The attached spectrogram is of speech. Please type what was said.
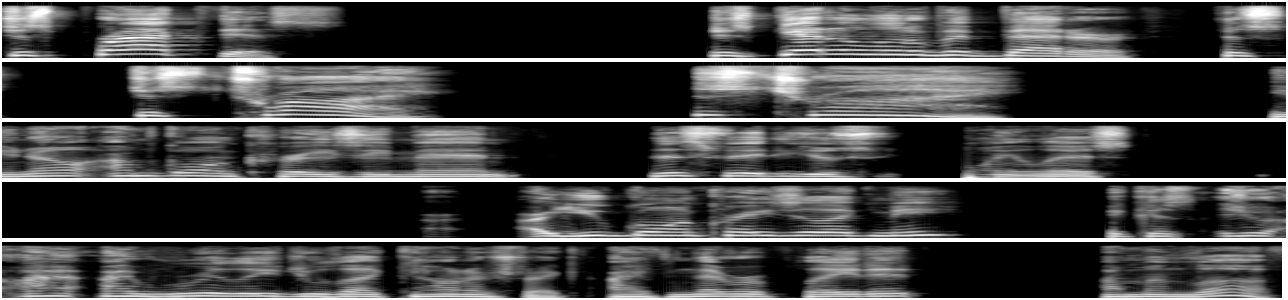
Just practice. Just get a little bit better. Just just try. Just try. You know, I'm going crazy, man. This video's pointless. Are you going crazy like me? because I, I really do like Counter Strike. I've never played it. I'm in love.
